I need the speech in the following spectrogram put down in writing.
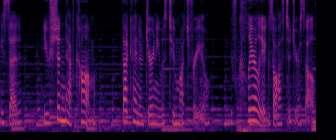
he said. You shouldn't have come. That kind of journey was too much for you. You've clearly exhausted yourself.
